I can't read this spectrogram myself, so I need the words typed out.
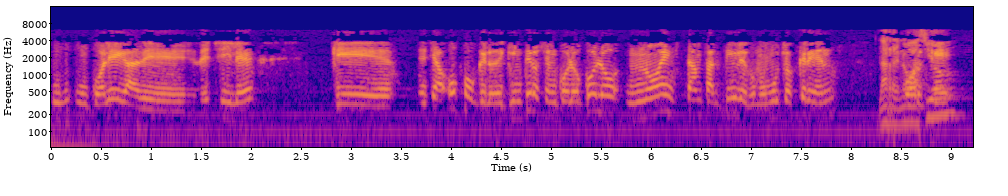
un, un colega de, de Chile que decía, ojo que lo de Quinteros en Colo Colo no es tan factible como muchos creen. La renovación. porque-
